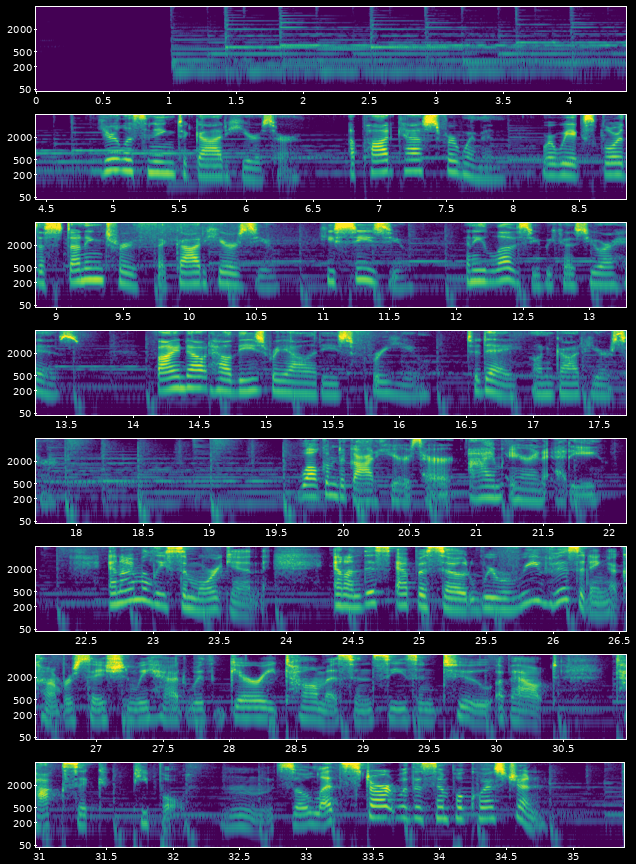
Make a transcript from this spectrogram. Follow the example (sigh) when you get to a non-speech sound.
You're listening to God Hears Her, a podcast for women where we explore the stunning truth that God hears you, He sees you, and He loves you because you are His. Find out how these realities free you today on God Hears Her. Welcome to God Hears Her. I'm Erin Eddy. And I'm Elisa Morgan. And on this episode, we're revisiting a conversation we had with Gary Thomas in season two about toxic people. Mm, so let's start with a simple question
